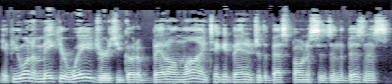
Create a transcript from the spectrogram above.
if you want to make your wagers, you go to Bet Online, take advantage of the best bonuses in the business.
